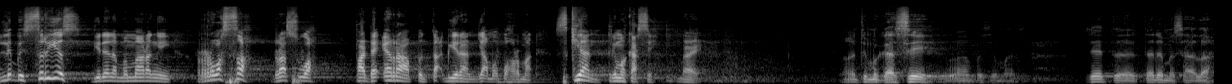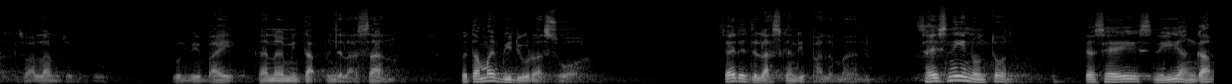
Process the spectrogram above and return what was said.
lebih serius di dalam memerangi rasuah rasuah pada era pentadbiran Yang Berhormat. Sekian, terima kasih. Baik. Ah, Terima kasih. Saya tak, tak ada masalah soalan macam itu. Itu lebih baik kerana minta penjelasan. Pertama video rasuah. Saya dah jelaskan di parlimen. Saya sendiri nonton dan saya sendiri anggap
